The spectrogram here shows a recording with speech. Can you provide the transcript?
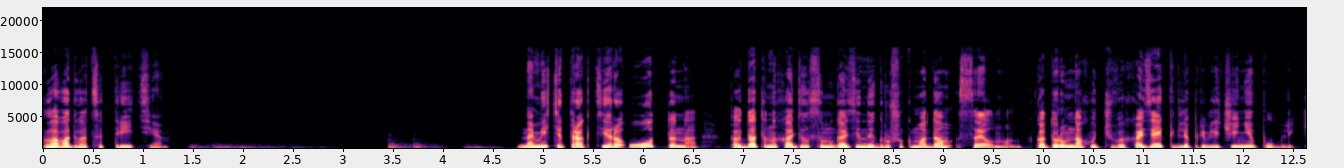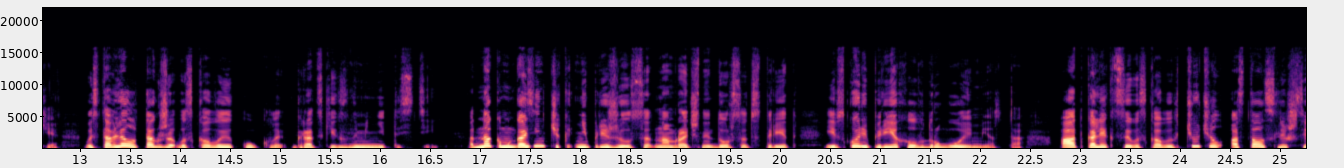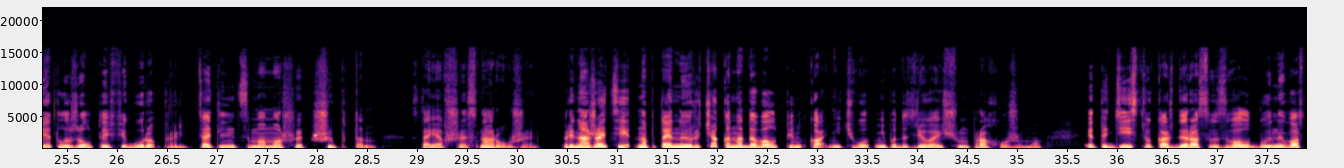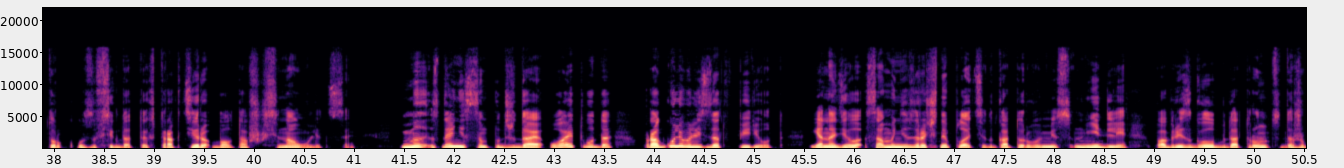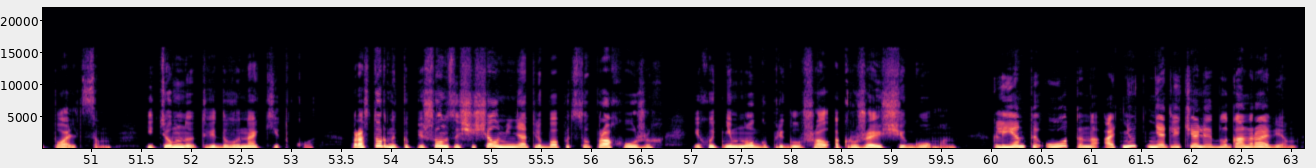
Глава 23. На месте трактира Оттона когда-то находился магазин игрушек мадам Селман, в котором находчивая хозяйка для привлечения публики выставляла также восковые куклы городских знаменитостей. Однако магазинчик не прижился на мрачный Дорсет-стрит и вскоре переехал в другое место, а от коллекции восковых чучел осталась лишь светло-желтая фигура прорицательницы мамаши Шиптон – стоявшая снаружи. При нажатии на потайной рычаг она давала пинка ничего не подозревающему прохожему. Это действие каждый раз вызывало буйный восторг у завсегдатаев трактира, болтавшихся на улице. Мы с Деннисом, поджидая Уайтвуда, прогуливались зад-вперед. Я надела самое невзрачное платье, до которого мисс Нидли побрезговала бы дотронуться даже пальцем, и темную твидовую накидку – Просторный капюшон защищал меня от любопытства прохожих и хоть немного приглушал окружающий гомон. Клиенты Уоттона отнюдь не отличались благонравием.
